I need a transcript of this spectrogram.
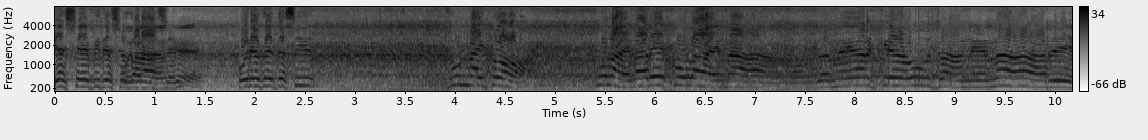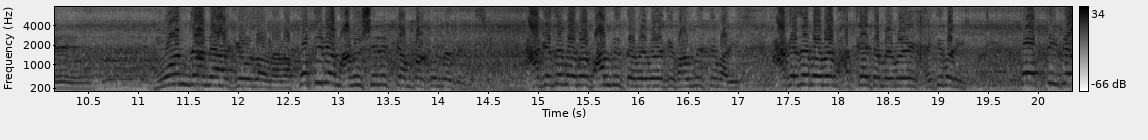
দেশে বিদেশে যারা আছেন? পড়ে যাইতেছি। জুন নাই তো কোলায় না রে কোলায় না। মন জানে আর কেউ জানে না রে। মন জানে আর কেউ জানে না। প্রতিটা মানুষের টেম্পার কমে দিতেছে আগে যেভাবে ভালো দিতাম এভাবে কি ভালো দিতে পারি? আগে যেভাবে ভাত খাইতাম এভাবে খাইতে পারি? প্রতিটা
